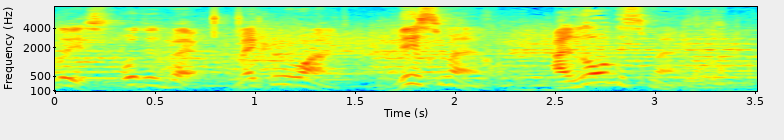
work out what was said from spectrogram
Please, put it back. Make rewind. This man. I know this man.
